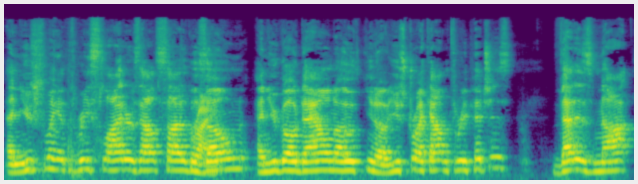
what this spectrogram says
and you swing at three sliders outside of the Right. zone, and you go down. Oh, you know, you strike out in three pitches. That is not.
